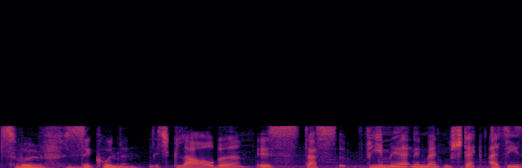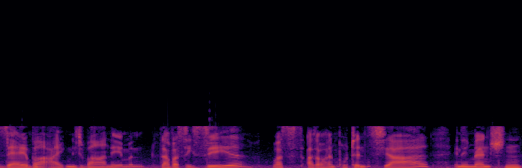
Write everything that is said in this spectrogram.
zwölf Sekunden. Ich glaube, ist, dass viel mehr in den Menschen steckt, als sie selber eigentlich wahrnehmen. Da, was ich sehe, was, also ein Potenzial in den Menschen,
